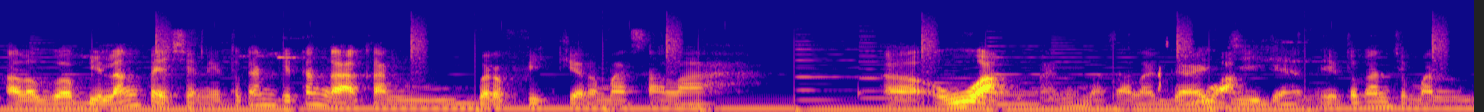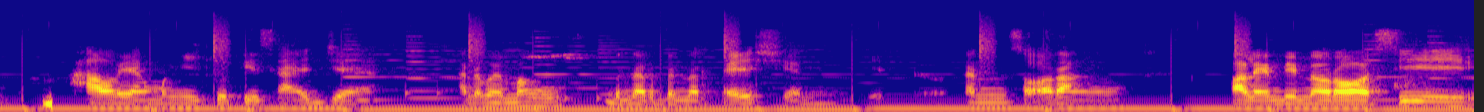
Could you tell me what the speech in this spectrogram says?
kalau gue bilang passion itu kan kita nggak akan berpikir masalah uh, uang kan masalah gaji uang. kan. Itu kan cuman hal yang mengikuti saja. Karena memang benar-benar passion gitu. Kan seorang Valentino Rossi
